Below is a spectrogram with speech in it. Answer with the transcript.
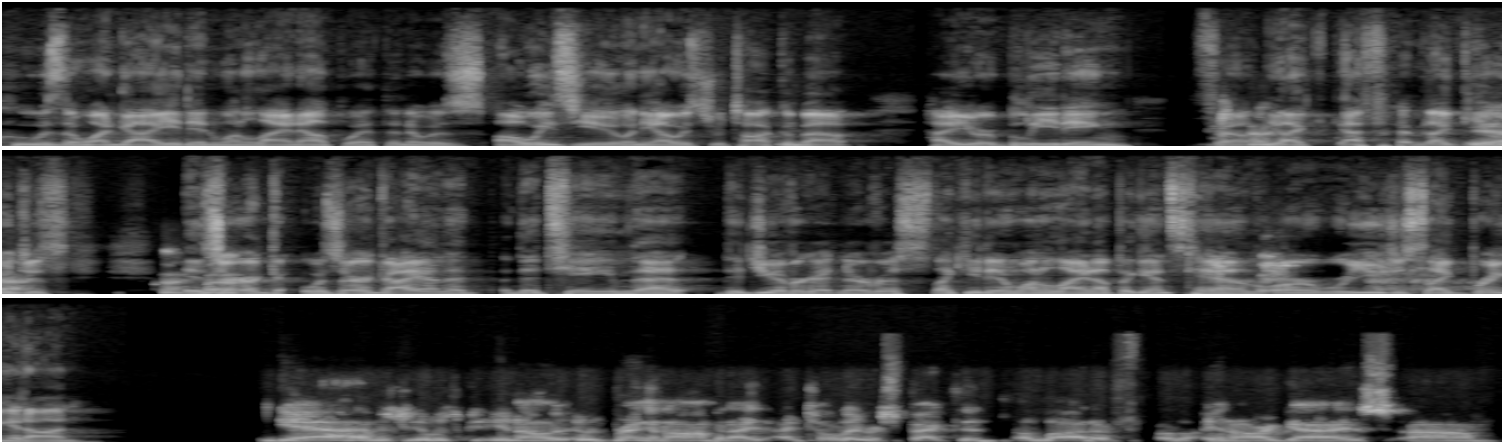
who, was the one guy you didn't want to line up with, and it was always you. And he always would talk mm-hmm. about how you were bleeding. So like like you yeah. were just. Is there a was there a guy on the the team that did you ever get nervous? Like you didn't want to line up against him, or were you just like bring it on? Yeah, it was it was you know it was bringing on, but I, I totally respected a lot of you know our guys. Um,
